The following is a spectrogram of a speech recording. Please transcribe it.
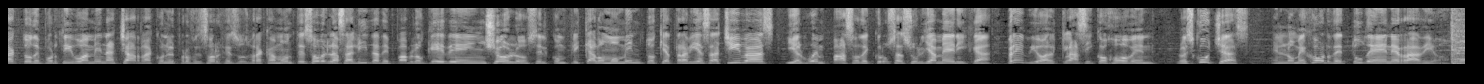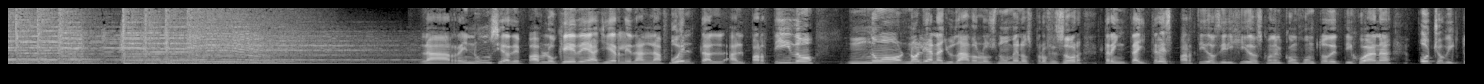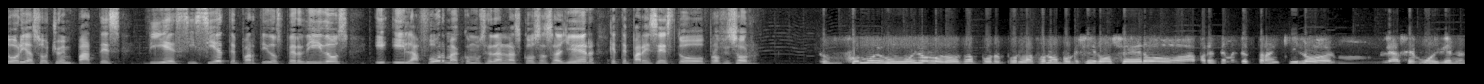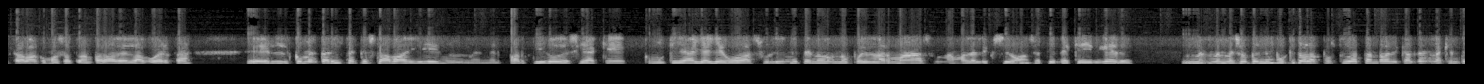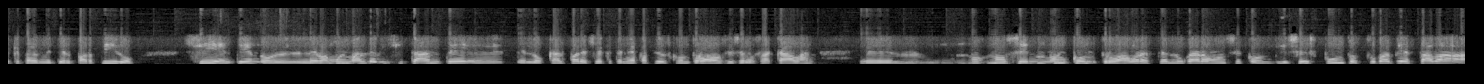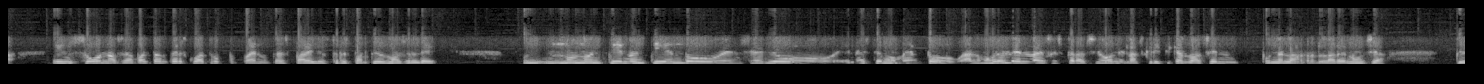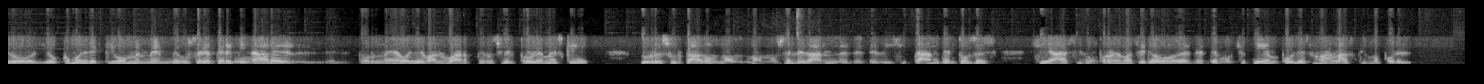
Contacto Deportivo, amena charla con el profesor Jesús Bracamonte sobre la salida de Pablo Guede en Cholos, el complicado momento que atraviesa Chivas y el buen paso de Cruz Azul y América, previo al clásico joven. Lo escuchas en lo mejor de tu DN Radio. La renuncia de Pablo Guede, ayer le dan la vuelta al, al partido. No, no le han ayudado los números, profesor. 33 partidos dirigidos con el conjunto de Tijuana, 8 victorias, 8 empates, 17 partidos perdidos y, y, la forma como se dan las cosas ayer. ¿Qué te parece esto, profesor? Fue muy, muy dolorosa por, por la forma, porque sí, 2-0, aparentemente tranquilo, le hace muy bien el trabajo Mazatlán para darle la vuelta el comentarista que estaba ahí en, el partido decía que como que ya, ya llegó a su límite, no, no puede dar más, una mala elección, se tiene que ir Guede. Me, me, sorprendió un poquito la postura tan radical de la gente que transmitía el partido. Sí, entiendo, le va muy mal de visitante, eh, del local parecía que tenía partidos controlados y se los sacaban. Eh, no, no sé, no encontró, ahora está en lugar 11 con 16 puntos, todavía estaba en zona, o sea, faltan tres, cuatro, bueno, tres para ellos, tres partidos más el de... No, no entiendo, no entiendo en serio en este momento, a lo mejor la desesperación y las críticas lo hacen poner la, la renuncia, pero yo como directivo me, me, gustaría terminar el, torneo y evaluar, pero si el problema es que los resultados no, no, no se le dan de, de, visitante, entonces sí ha sido un problema serio de, de, mucho tiempo y es una lástima por el,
